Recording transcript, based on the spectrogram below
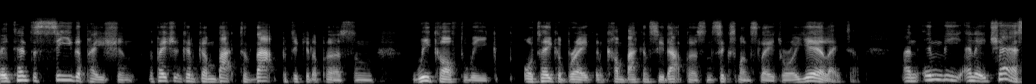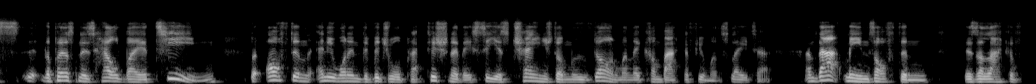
they tend to see the patient the patient can come back to that particular person week after week or take a break and come back and see that person six months later or a year later and in the nhs the person is held by a team but often any one individual practitioner they see has changed or moved on when they come back a few months later and that means often there's a lack of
